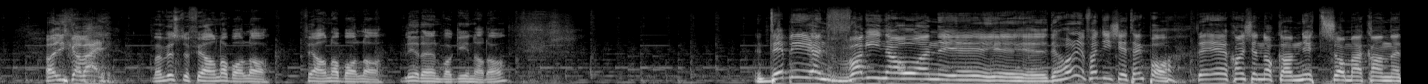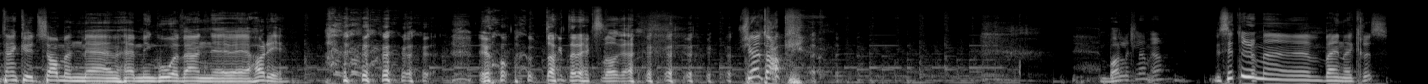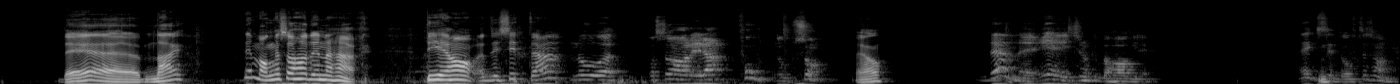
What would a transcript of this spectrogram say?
allikevel. Men hvis du fjerner baller, fjerner baller, blir det en vagina da? Det blir en vagina og en eh, Det har jeg faktisk ikke tenkt på. Det er kanskje noe nytt som jeg kan tenke ut sammen med min gode venn eh, Harry. Jo, takk til deg, Snorre. Sjøl takk! Balleklem, ja. Sitter du med beina i kryss? Det er Nei. Det er mange som har denne her. De, har, de sitter nå, og så har de den foten opp sånn. Ja. Den er ikke noe behagelig. Jeg sitter ofte sånn.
